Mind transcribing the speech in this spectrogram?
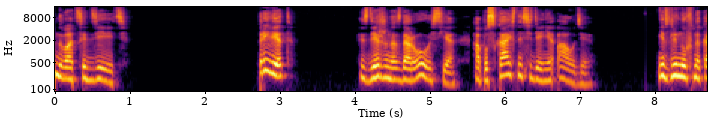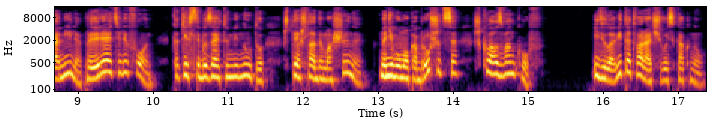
29 «Привет!» Сдержанно здороваюсь я, опускаясь на сиденье Ауди. Не взглянув на Камиля, проверяю телефон, как если бы за эту минуту, что я шла до машины, на него мог обрушиться шквал звонков. И деловито отворачиваюсь к окну.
